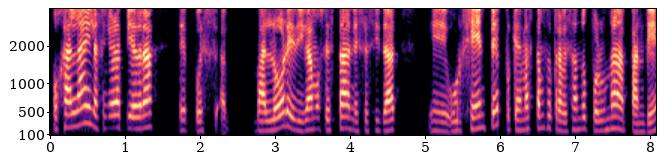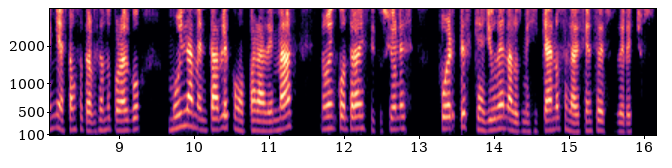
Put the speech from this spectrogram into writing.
Ojalá y la señora Piedra eh, pues valore, digamos, esta necesidad eh, urgente, porque además estamos atravesando por una pandemia, estamos atravesando por algo muy lamentable como para además no encontrar instituciones fuertes que ayuden a los mexicanos en la defensa de sus derechos.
